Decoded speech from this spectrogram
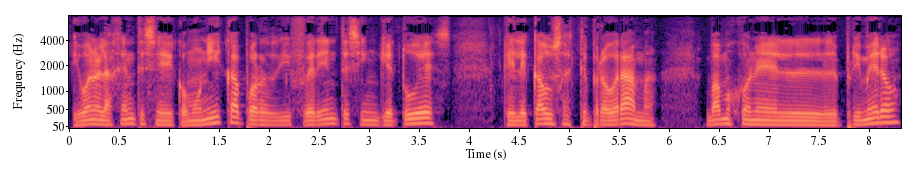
Y bueno, la gente se comunica por diferentes inquietudes que le causa este programa. Vamos con el primero.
